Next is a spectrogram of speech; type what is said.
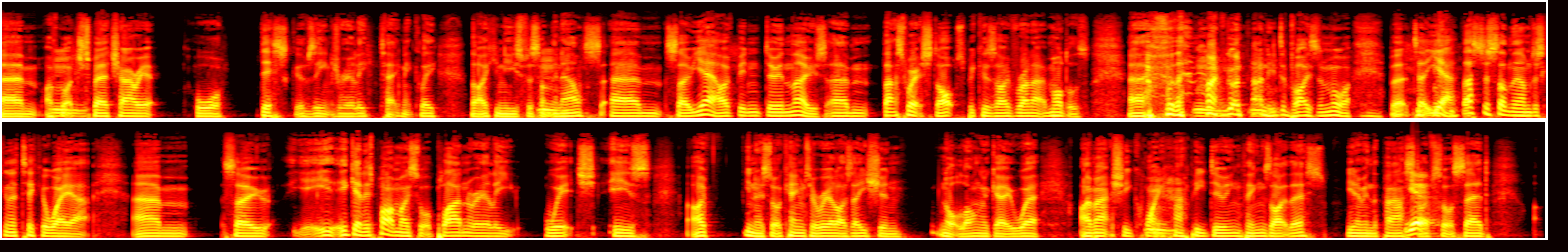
um, I've got a spare chariot or disc of Tzeentch really technically that I can use for something else. Um, so yeah, I've been doing those. Um, that's where it stops because I've run out of models uh, for them. I've got I need to buy some more. But uh, yeah, that's just something I'm just going to tick away at. Um, so again, it's part of my sort of plan, really, which is I, you know, sort of came to a realization not long ago where I'm actually quite happy doing things like this. You know, in the past, Yeah. I've sort of said,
